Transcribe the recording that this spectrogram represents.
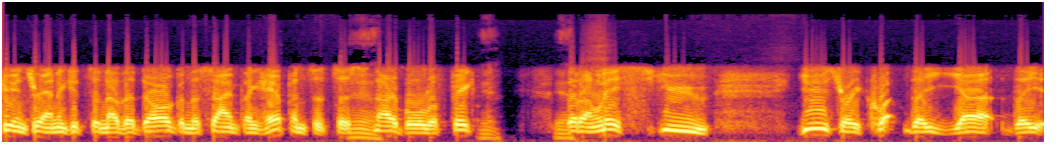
turns around and gets another dog, and the same thing happens. It's a Yeah. snowball effect. Yeah. Yeah. But unless you use the the uh, the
